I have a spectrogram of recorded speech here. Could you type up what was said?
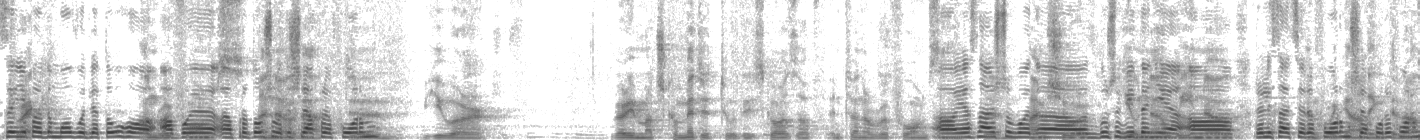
Це є передумовою для того, аби е, продовжувати шлях реформ. uh. Е, Я знаю, um, що ви е, дуже віддані е, реалізації реформ, шляху реформ.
